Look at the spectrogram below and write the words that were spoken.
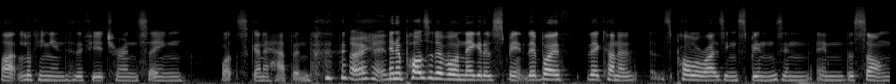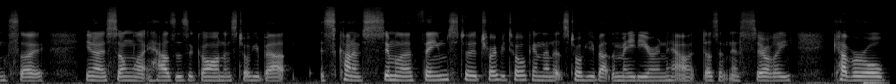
like looking into the future and seeing what's going to happen Okay. in a positive or negative spin. They're both they're kind of it's polarizing spins in in the song. So you know, a song like "Houses Are Gone" is talking about it's kind of similar themes to Trophy Talk, in that it's talking about the media and how it doesn't necessarily cover all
